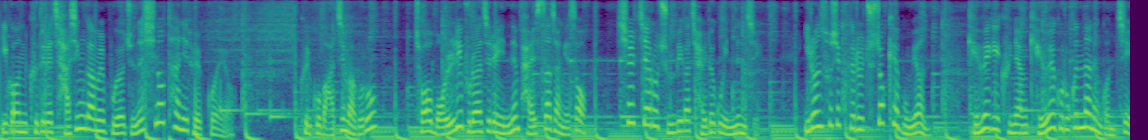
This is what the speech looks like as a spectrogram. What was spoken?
이건 그들의 자신감을 보여주는 신호탄이 될 거예요. 그리고 마지막으로 저 멀리 브라질에 있는 발사장에서 실제로 준비가 잘 되고 있는지 이런 소식들을 추적해 보면 계획이 그냥 계획으로 끝나는 건지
